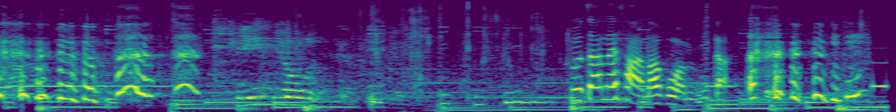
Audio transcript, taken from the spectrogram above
개인 비용으로 드세요. 개인 비용. 쪼잔해서 안 하고 맙니다.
